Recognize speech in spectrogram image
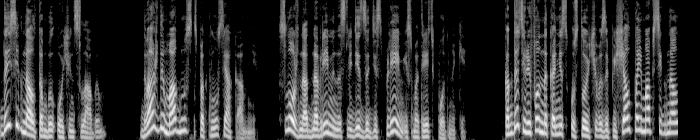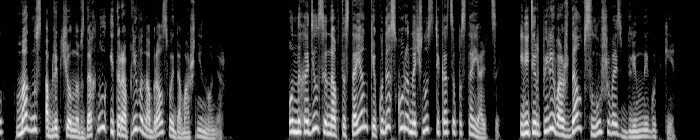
Да и сигнал там был очень слабым. Дважды Магнус споткнулся о камни. Сложно одновременно следить за дисплеем и смотреть под ноги. Когда телефон наконец устойчиво запищал, поймав сигнал, Магнус облегченно вздохнул и торопливо набрал свой домашний номер. Он находился на автостоянке, куда скоро начнут стекаться постояльцы, и нетерпеливо ждал, вслушиваясь в длинные гудки.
